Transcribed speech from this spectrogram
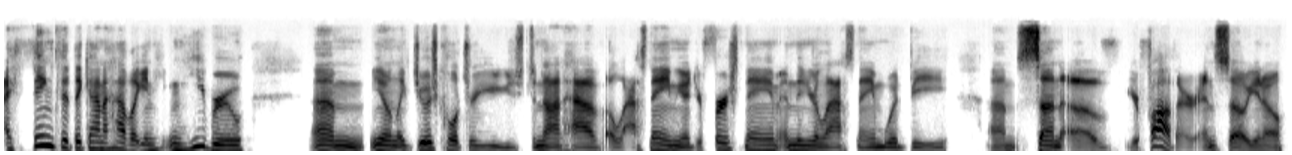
I think that they kind of have like in, in Hebrew, um, you know, in like Jewish culture, you used to not have a last name. You had your first name, and then your last name would be um, son of your father. And so, you know,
